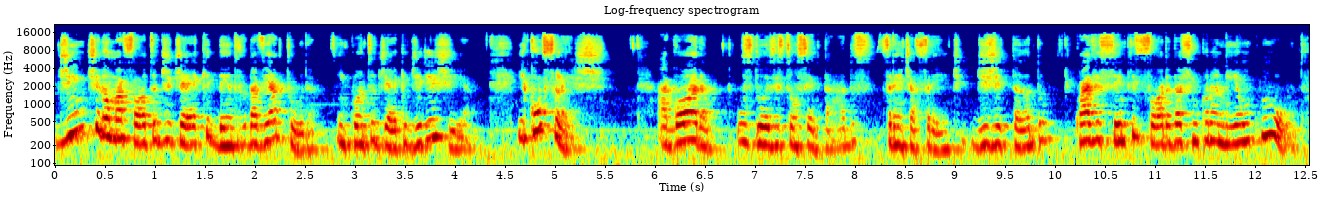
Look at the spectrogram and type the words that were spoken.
Jim tirou uma foto de Jack dentro da viatura, enquanto Jack dirigia, e com flash. Agora, os dois estão sentados, frente a frente, digitando, quase sempre fora da sincronia um com o outro.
